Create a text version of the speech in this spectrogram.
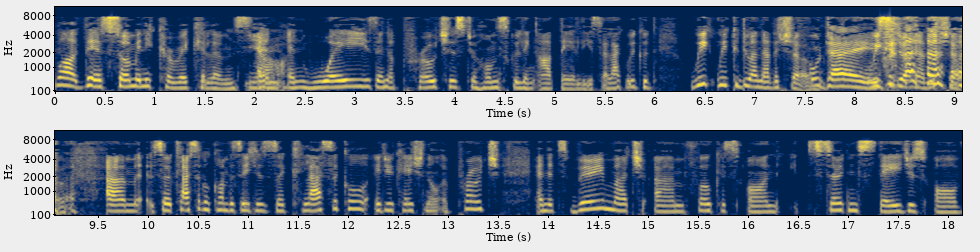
Well, there's so many curriculums Yeah. and, and ways and approaches to homeschooling out there, Liese. Like we could, we, we could do another show. for days, We could do another show. Um, so classical conversations is a classical educational approach, and it's very much um, focused on certain stages of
